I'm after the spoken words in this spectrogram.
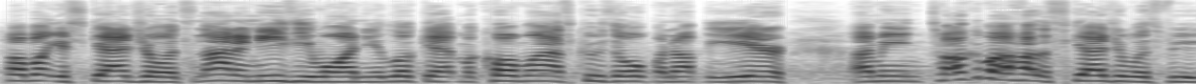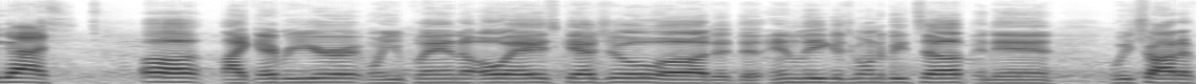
Talk about your schedule. It's not an easy one. You look at Macomb L'Anse Creuse open up the year. I mean, talk about how the schedule was for you guys. Uh, like every year, when you play in the OA schedule, uh, the, the in league is going to be tough, and then we try to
